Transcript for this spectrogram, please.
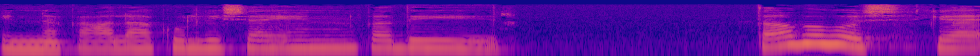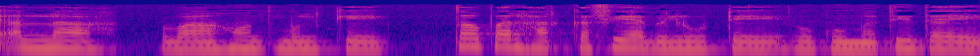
انك على كل شيء قدير. تو بگوش کہ اے اللہ، واہند ملکے تو پر ہر کسیا بلوٹے حکومتی دے،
